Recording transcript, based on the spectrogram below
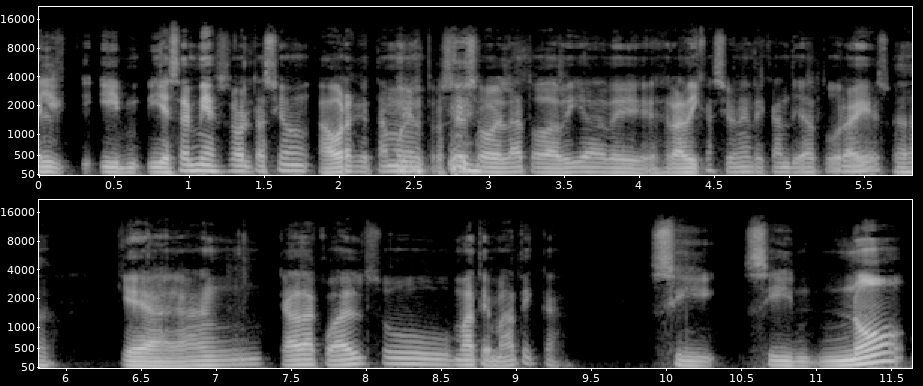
el, y, y esa es mi exhortación ahora que estamos en el proceso, ¿verdad? Todavía de erradicaciones de candidatura y eso. Ajá. que hagan cada cual su matemática. Si, si no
